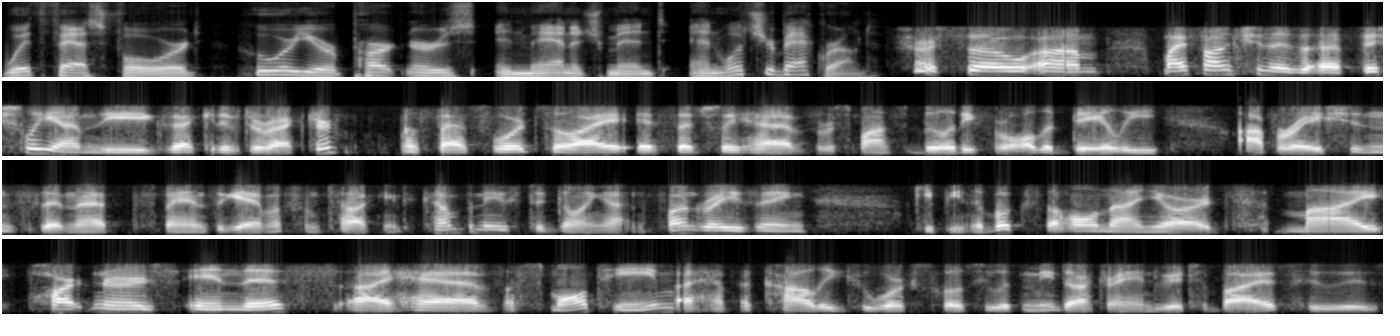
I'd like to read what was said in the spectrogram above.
with Fast Forward? Who are your partners in management, and what's your background? Sure. So, um, my function is officially I'm the executive director of Fast Forward, so I essentially have responsibility for all the daily operations, then that spans the gamut from talking to companies to going out and fundraising, keeping the books, the whole nine yards. My partners in this, I have a small team. I have a colleague who works closely with me, Dr. Andrea Tobias, who is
